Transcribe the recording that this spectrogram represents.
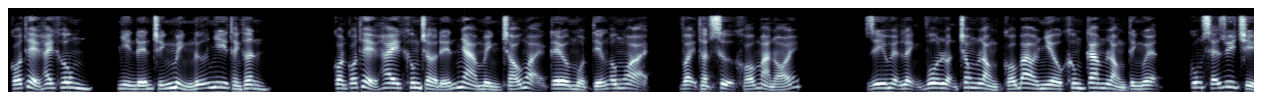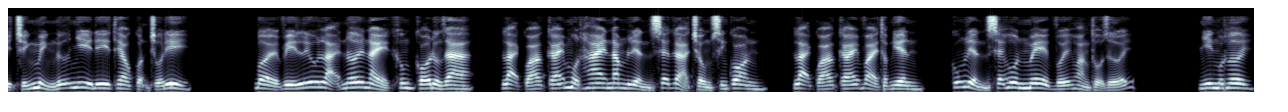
có thể hay không, nhìn đến chính mình nữ nhi thành thân. Còn có thể hay không chờ đến nhà mình cháu ngoại kêu một tiếng ông ngoại, vậy thật sự khó mà nói. Di huyện lệnh vô luận trong lòng có bao nhiêu không cam lòng tình nguyện, cũng sẽ duy trì chính mình nữ nhi đi theo quận chúa đi. Bởi vì lưu lại nơi này không có đường ra, lại quá cái một hai năm liền sẽ gả chồng sinh con, lại quá cái vài thập niên, cũng liền sẽ hôn mê với hoàng thổ dưới. Nhìn một hơi,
